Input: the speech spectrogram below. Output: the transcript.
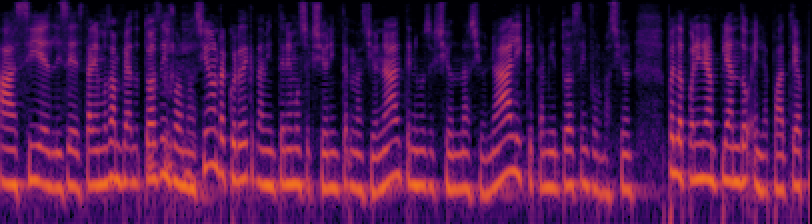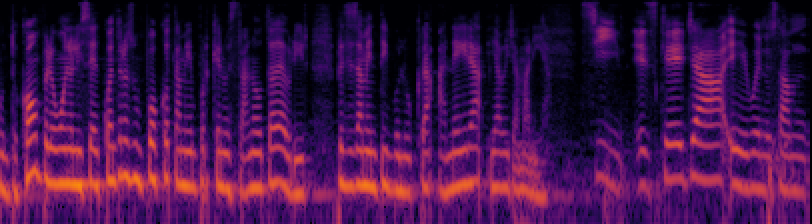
Así es, Lice, estaremos ampliando toda esta información. Recuerde que también tenemos sección internacional, tenemos sección nacional y que también toda esta información pues la pueden ir ampliando en lapatria.com. Pero bueno, Lice, cuéntanos un poco también porque nuestra nota de abrir precisamente involucra a Neira y a Villa María. Sí, es que ya, eh, bueno, están,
